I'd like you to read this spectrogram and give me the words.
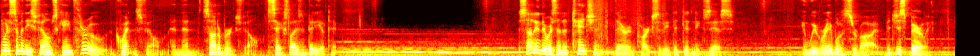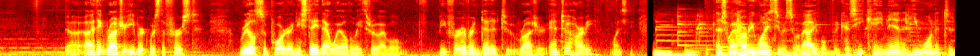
When some of these films came through, Quentin's film and then Soderbergh's film, Sex, Lies, and Videotape, suddenly there was an attention there in Park City that didn't exist. And we were able to survive, but just barely. Uh, I think Roger Ebert was the first real supporter, and he stayed that way all the way through. I will be forever indebted to Roger and to Harvey Weinstein. That's why Harvey Weinstein was so valuable because he came in and he wanted to,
